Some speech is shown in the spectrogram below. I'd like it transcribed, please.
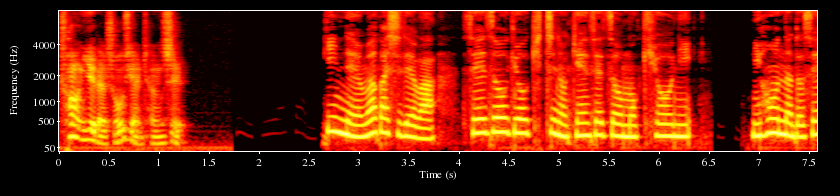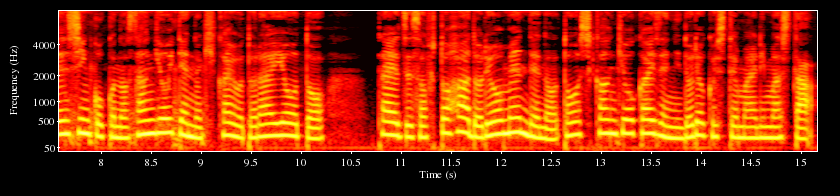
创业的首选城市。近年我が市では製造業基地の建設を目標に、日本など先進国の産業移転の機会を捉えようと、絶えずソフトハード両面での投資環境改善に努力してまいりました。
